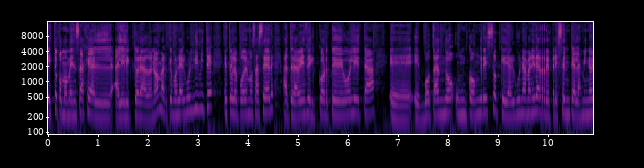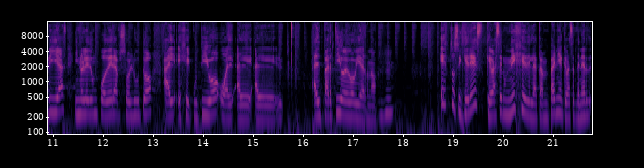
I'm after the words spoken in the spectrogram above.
esto como mensaje al, electorado, ¿no? Marquémosle algún límite, esto lo podemos hacer a través del corte de boleta, eh, eh, votando un Congreso que de alguna manera represente a las minorías y no le dé un poder absoluto al Ejecutivo o al, partido de gobierno. Esto, si querés, que va a ser un eje de la campaña que vas a tener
